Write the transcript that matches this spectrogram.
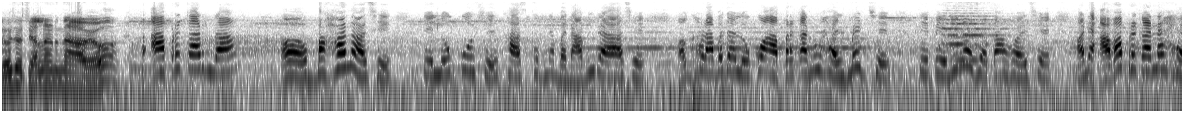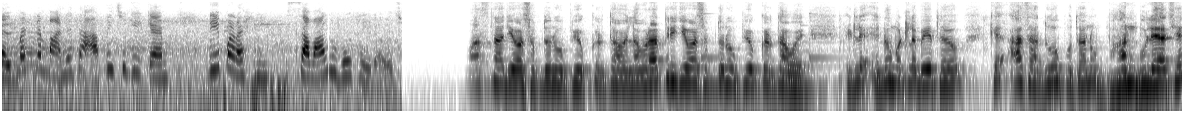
જોજો ચલણ ના આવે હો. આ પ્રકારના બહાના છે તે લોકો છે ખાસ કરીને બનાવી રહ્યા છે. ઘણા બધા લોકો આ પ્રકારનું હેલ્મેટ છે તે પહેરીને જતા હોય છે અને આવા પ્રકારના હેલ્મેટને માન્યતા આપી છે કે કેમ તે પણ અહીં સવાલ ઊભો થઈ રહ્યો છે. વાસના જેવા શબ્દોનો ઉપયોગ કરતા હોય, નવરાત્રિ જેવા શબ્દોનો ઉપયોગ કરતા હોય, એટલે એનો મતલબ એ થયો કે આ સાધુઓ પોતાનું ભાન ભૂલ્યા છે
